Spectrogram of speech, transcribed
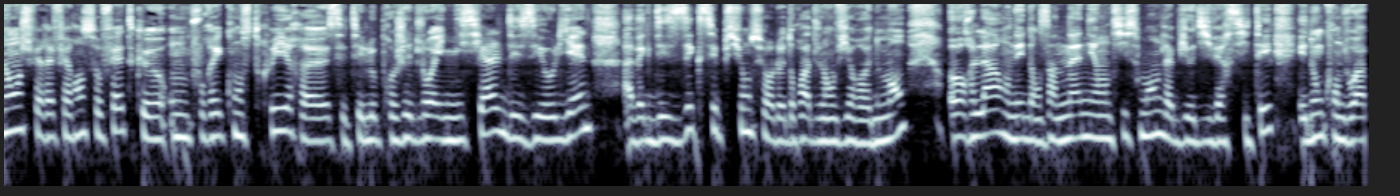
Non, je fais référence au fait qu'on pourrait construire, euh, c'était le projet de loi initial, des éoliennes avec des exceptions sur le droit de l'environnement. Or là, on est dans un anéantissement de la biodiversité et donc on doit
